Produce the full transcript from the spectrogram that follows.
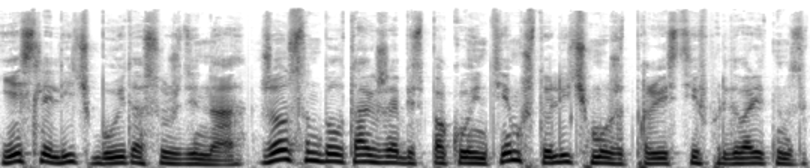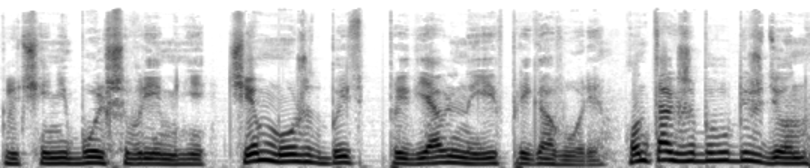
если Лич будет осуждена. Джонсон был также обеспокоен тем, что Лич может провести в предварительном заключении больше времени, чем может быть предъявлено ей в приговоре. Он также был убежден,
